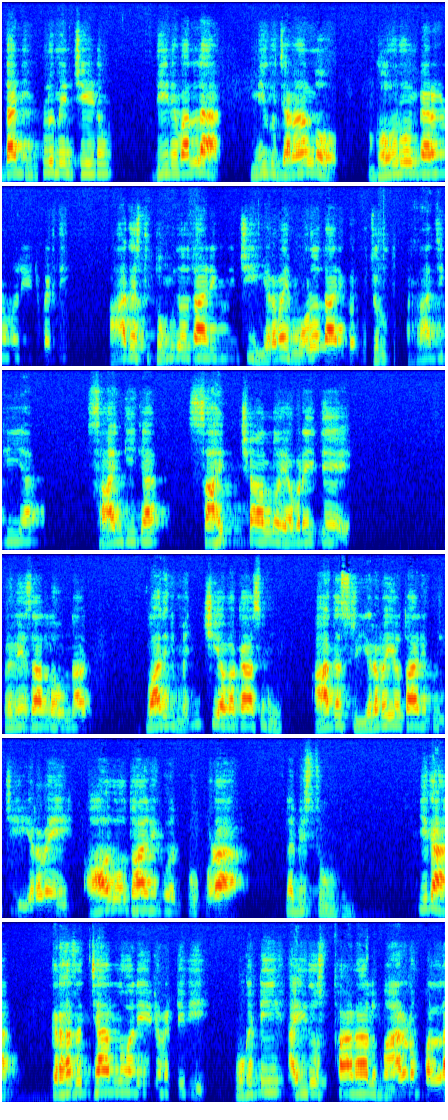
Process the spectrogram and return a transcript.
దాన్ని ఇంప్లిమెంట్ చేయడం దీనివల్ల మీకు జనాల్లో గౌరవం పెరగడం అనేటువంటిది ఆగస్టు తొమ్మిదో తారీఖు నుంచి ఇరవై మూడో తారీఖు వరకు జరుగుతుంది. రాజకీయ సాంఘిక సాహిత్యాల్లో ఎవరైతే ప్రవేశాల్లో ఉన్నారో వారికి మంచి అవకాశం ఆగస్టు ఇరవయో తారీఖు నుంచి ఇరవై ఆరో తారీఖు వరకు కూడా లభిస్తూ ఉంటుంది. ఇక గ్రహ సంచారంలో అనేటువంటివి ఒకటి ఐదు స్థానాలు మారడం వల్ల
